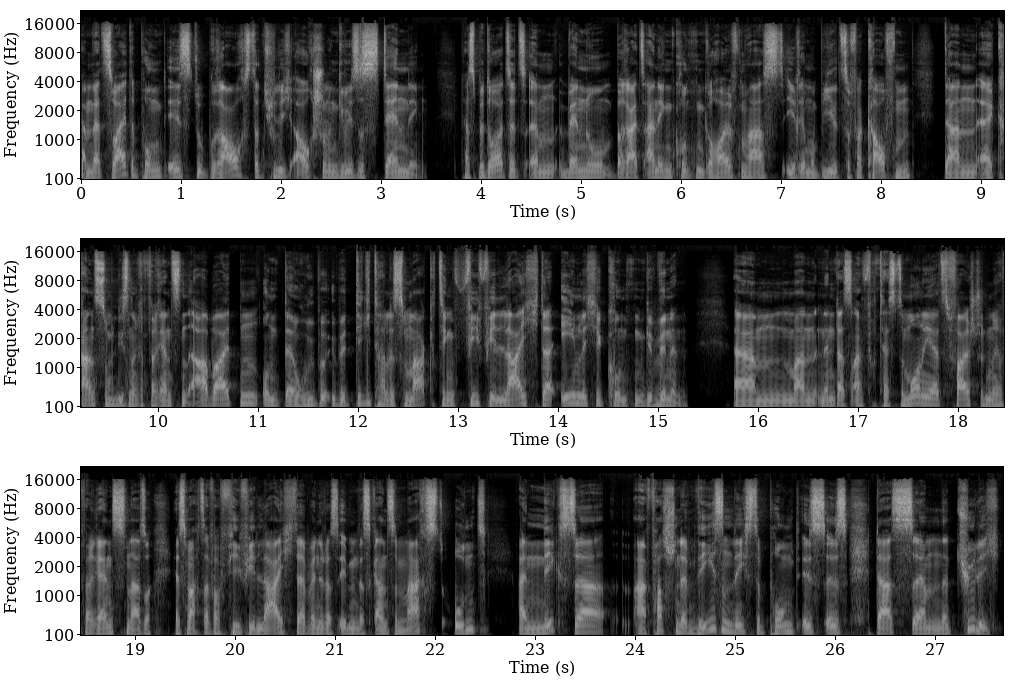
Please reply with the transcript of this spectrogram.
Ähm, der zweite Punkt ist, du brauchst natürlich auch schon ein gewisses Standing. Das bedeutet, ähm, wenn du bereits einigen Kunden geholfen hast, ihre Immobilie zu verkaufen, dann äh, kannst du mit diesen Referenzen arbeiten und darüber über digitales Marketing viel, viel leichter ähnliche Kunden gewinnen. Ähm, man nennt das einfach Testimonials, Fallstudienreferenzen. Also es macht es einfach viel, viel leichter, wenn du das eben das Ganze machst. Und ein nächster, äh, fast schon der wesentlichste Punkt ist es, dass ähm, natürlich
